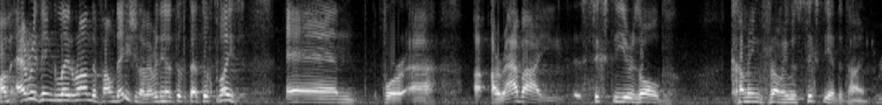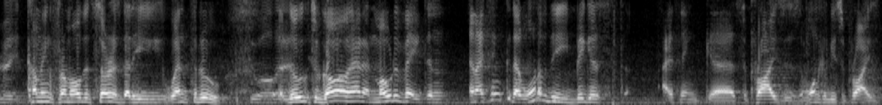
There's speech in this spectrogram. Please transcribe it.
of everything later on, the foundation of everything that took that took place. And for uh, a, a rabbi, sixty years old, coming from he was sixty at the time, Right. coming from all the tsuras that he went through, Do all that. to, to go ahead and motivate and and I think that one of the biggest, I think, uh, surprises, and one can be surprised,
